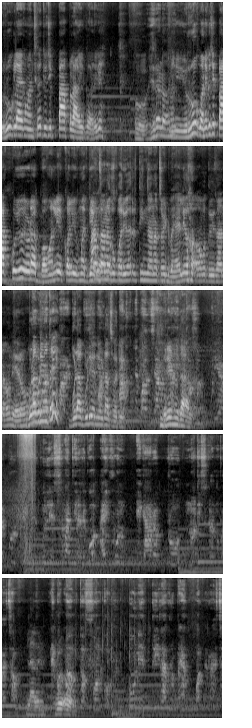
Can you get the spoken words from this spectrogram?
रोग लागेको मान्छेलाई त्यो चाहिँ पाप लागेको अरे के? हो हेर न। अनि रोग भनेको चाहिँ पापको यो एउटा भगवान्ले कलियुगमा दिएको पाँचजनाको परिवार तिनजना चैट भइहाल्यो अब दुईजना आउने हेरौँ। बुढाबुढी मात्रै? बुढाबुढी अनि एउटा छोरी। रेणु दाहाल इलेभेन प्रो नेपालमा उक्त फोनको पौने दुई लाख रुपियाँ पर्ने रहेछ।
